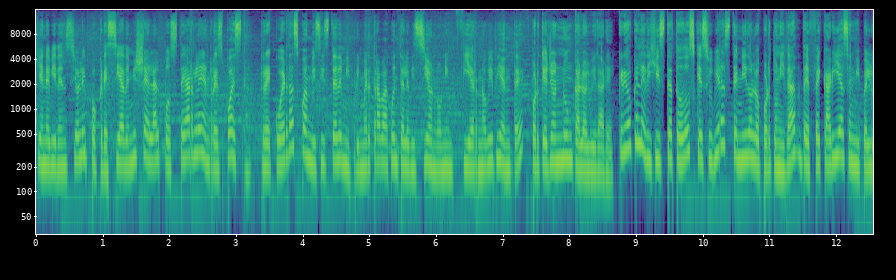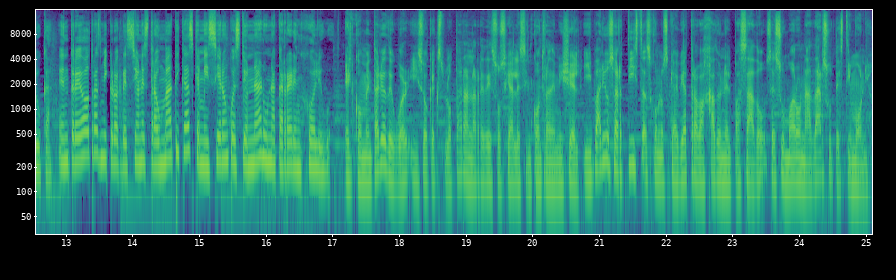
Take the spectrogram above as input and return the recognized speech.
quien evidenció la hipocresía de Michelle al postearle en respuesta. ¿Recuerdas cuando hiciste de mi primer trabajo en televisión un infierno viviente? Porque yo nunca lo olvidaré. Creo que le dijiste a todos que si hubieras tenido la oportunidad, defecarías en mi peluca, entre otras microagresiones traumáticas que me hicieron cuestionar una carrera en Hollywood. El comentario de Ware hizo que explotaran las redes sociales en contra de Michelle y varios artistas con los que había trabajado en el pasado se sumaron a dar su testimonio.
